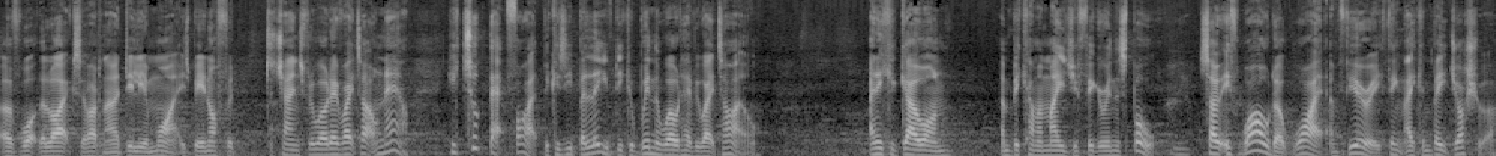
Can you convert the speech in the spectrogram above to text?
of what the likes of, I don't know, Dillian Whyte is being offered to change for the World Heavyweight title now. He took that fight because he believed he could win the World Heavyweight title and he could go on and become a major figure in the sport. So if Wilder, Whyte, and Fury think they can beat Joshua,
